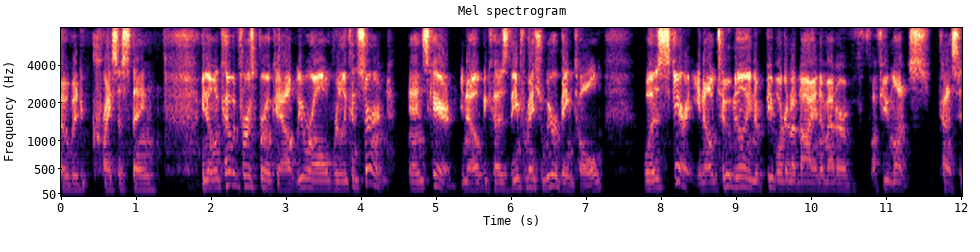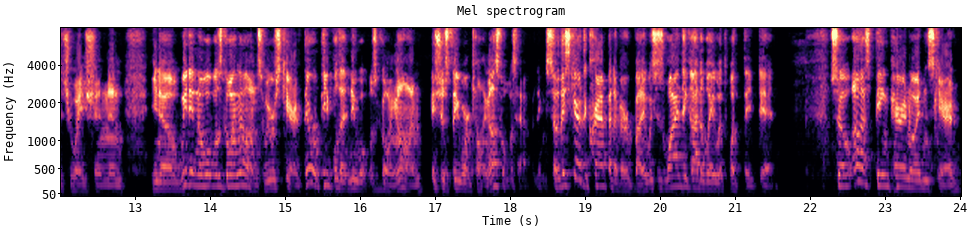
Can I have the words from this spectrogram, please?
COVID crisis thing? You know, when COVID first broke out, we were all really concerned and scared, you know, because the information we were being told was scary. You know, two million people are going to die in a matter of a few months, kind of situation. And you know, we didn't know what was going on, so we were scared. There were people that knew what was going on. It's just they weren't telling us what was happening. So they scared the crap out of everybody, which is why they got away with what they did. So us being paranoid and scared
